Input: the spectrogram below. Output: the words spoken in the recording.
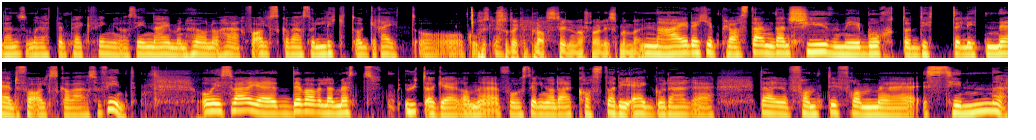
den som retter en pekefinger og sier nei, men hør nå her, for alt skal være så likt og greit og, og koselig. Så det er ikke plass til nasjonalismen der? Nei, det er ikke plass. Den, den skyver vi bort og dytter litt ned, for alt skal være så fint. Og i Sverige, det var vel den mest utagerende forestillinga. Der kasta de egg, og der, der fant de fram eh, sinne.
